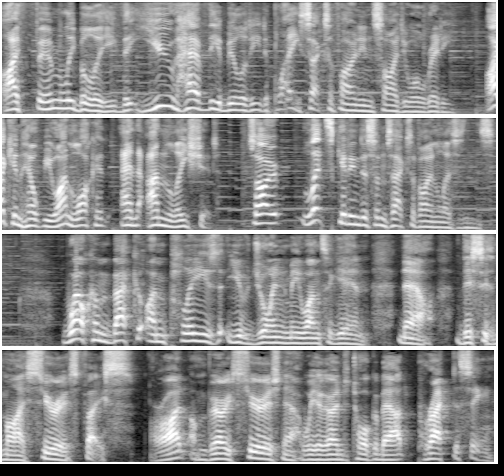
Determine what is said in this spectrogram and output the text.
I firmly believe that you have the ability to play saxophone inside you already. I can help you unlock it and unleash it. So let's get into some saxophone lessons. Welcome back. I'm pleased you've joined me once again. Now, this is my serious face. All right, I'm very serious now. We are going to talk about practicing.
